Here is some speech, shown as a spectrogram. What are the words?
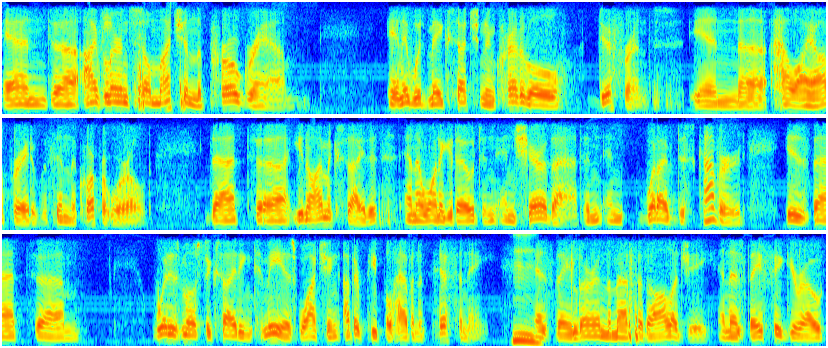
And uh, I've learned so much in the program, and it would make such an incredible difference in uh, how I operate within the corporate world that uh, you know I'm excited and I want to get out and, and share that. And, and what I've discovered is that um, what is most exciting to me is watching other people have an epiphany hmm. as they learn the methodology and as they figure out,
